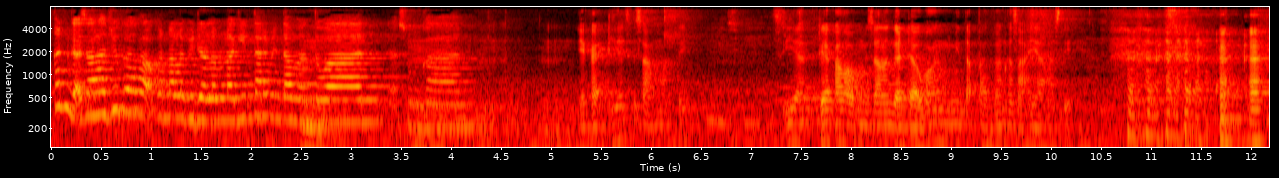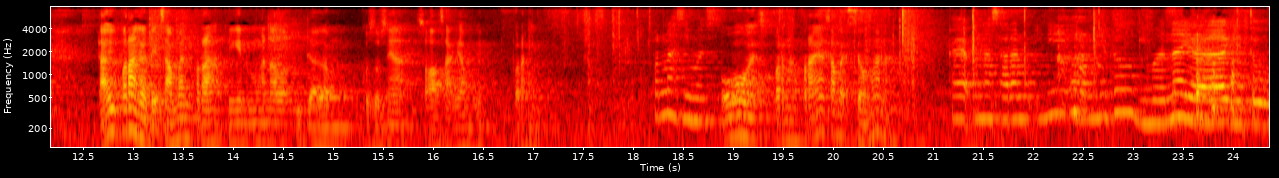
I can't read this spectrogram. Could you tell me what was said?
kan nggak salah juga kalau kenal lebih dalam lagi ntar minta bantuan, nggak sungkan. Hmm, hmm, hmm. Ya kayak dia sih sama sih. Iya. Iya, dia kalau misalnya nggak ada uang minta bantuan ke saya pasti. Tapi pernah nggak dek sampean pernah ingin mengenal lebih dalam khususnya soal saya mungkin pernah? Pernah sih mas. Oh, pernah pernahnya sampai sejauh mana? Kayak penasaran ini orangnya tuh gimana ya gitu.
